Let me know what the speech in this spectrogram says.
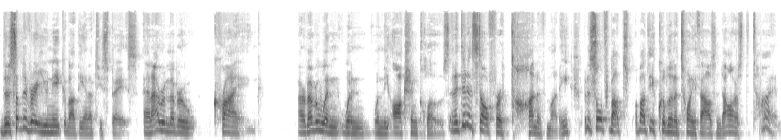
there's something very unique about the NFT space, and I remember crying. I remember when when when the auction closed, and it didn't sell for a ton of money, but it sold for about about the equivalent of twenty thousand dollars at the time.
